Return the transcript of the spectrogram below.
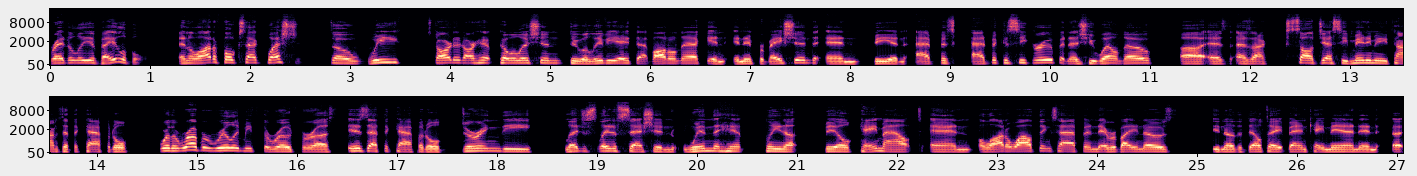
readily available, and a lot of folks had questions. So we started our hemp coalition to alleviate that bottleneck in, in information and be an advocacy group. And as you well know, uh, as as I saw Jesse many many times at the Capitol, where the rubber really meets the road for us is at the Capitol during the legislative session when the hemp cleanup bill came out, and a lot of wild things happened. Everybody knows. You know, the Delta 8 ban came in and uh,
